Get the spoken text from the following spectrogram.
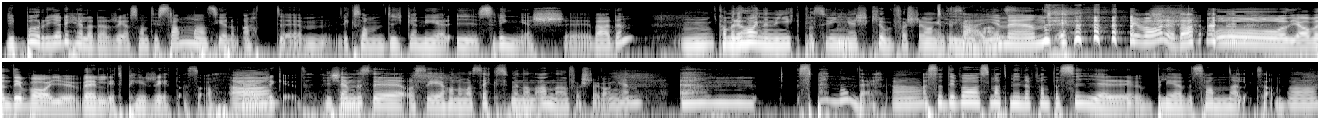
vi började hela den resan tillsammans genom att ehm, liksom dyka ner i swingersvärlden. Mm. Kommer du ihåg när ni gick på swingersklubb första gången tillsammans? Jajamän. Hur var det då? Åh, ja men det var ju väldigt pirrigt alltså. Herregud. Hur kändes det att se honom ha sex med någon annan första gången? Ehm, spännande. Ja. Alltså det var som att mina fantasier blev sanna liksom. ja.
